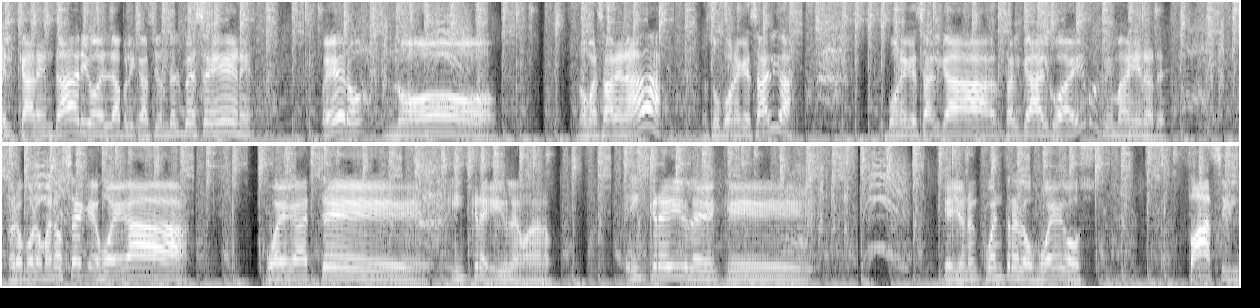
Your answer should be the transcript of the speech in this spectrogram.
el calendario en la aplicación del BCN, pero no, no me sale nada. Se supone que salga. Supone que salga, salga algo ahí, porque imagínate. Pero por lo menos sé que juega. Juega este. Increíble, mano. Increíble que. Que yo no encuentre los juegos fácil,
